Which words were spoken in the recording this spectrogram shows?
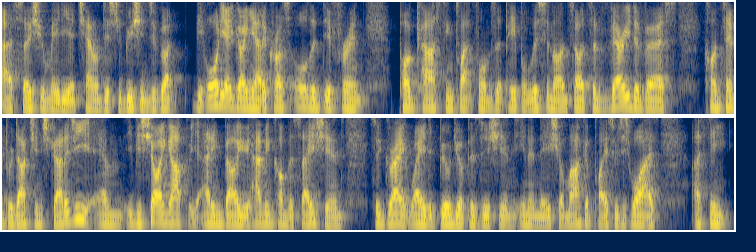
uh, social media channel distributions. You've got the audio going out across all the different podcasting platforms that people listen on. So it's a very diverse content production strategy. And if you're showing up, you're adding value, having conversations, it's a great way to build your position in a niche or marketplace, which is why I think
